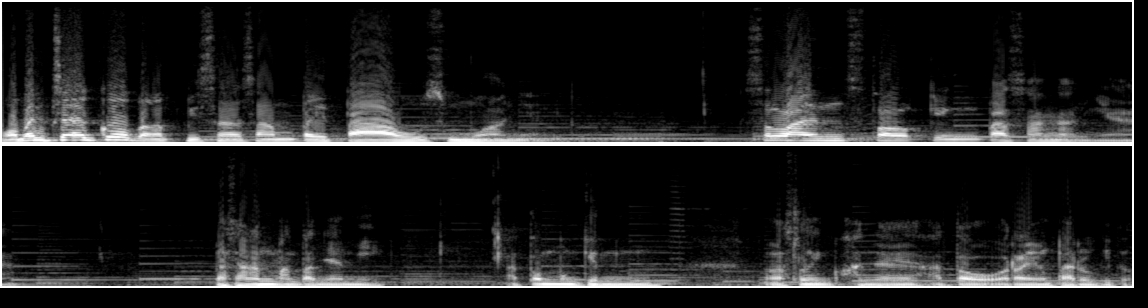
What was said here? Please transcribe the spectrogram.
Momen jago banget bisa sampai tahu semuanya gitu. Selain stalking pasangannya pasangan mantannya nih atau mungkin uh, selingkuhannya atau orang yang baru gitu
